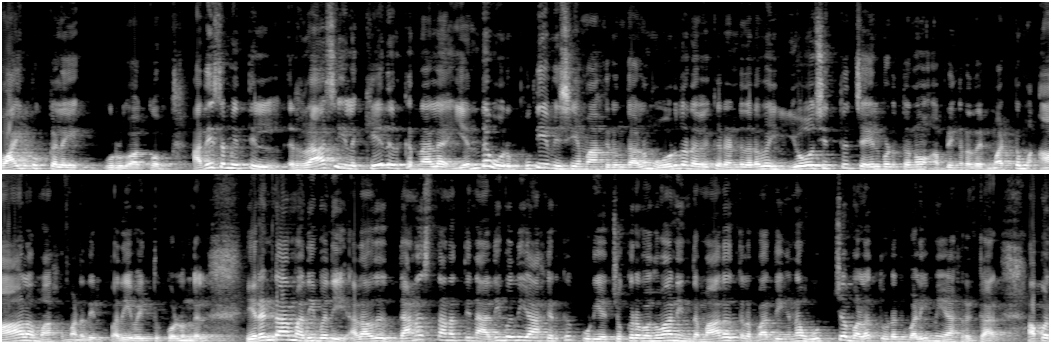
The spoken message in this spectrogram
வாய்ப்புகளை உருவாக்கும். அதே சமயத்தில் ராசியில் கேது இருக்கிறதுனால எந்த ஒரு புதிய விஷயமாக இருந்தாலும் ஒரு தடவைக்கு ரெண்டு தடவை யோசித்து செயல்படுத்தணும் அப்படிங்கிறதை மட்டும் ஆழமாக மனதில் பதிய வைத்துக் கொள்ளுங்கள். இரண்டாம் அதிபதி அதாவது தனஸ்தானத்தின் அதிபதியாக இருக்கக்கூடிய சுக்கர பகவான் இந்த மாதத்தில் பார்த்தீங்கன்னா உச்ச பலத்துடன் வலிமையாக இருக்கார். அப்போ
